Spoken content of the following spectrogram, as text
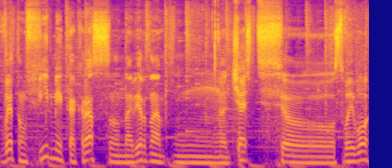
в этом фильме как раз, наверное, часть э, своего,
